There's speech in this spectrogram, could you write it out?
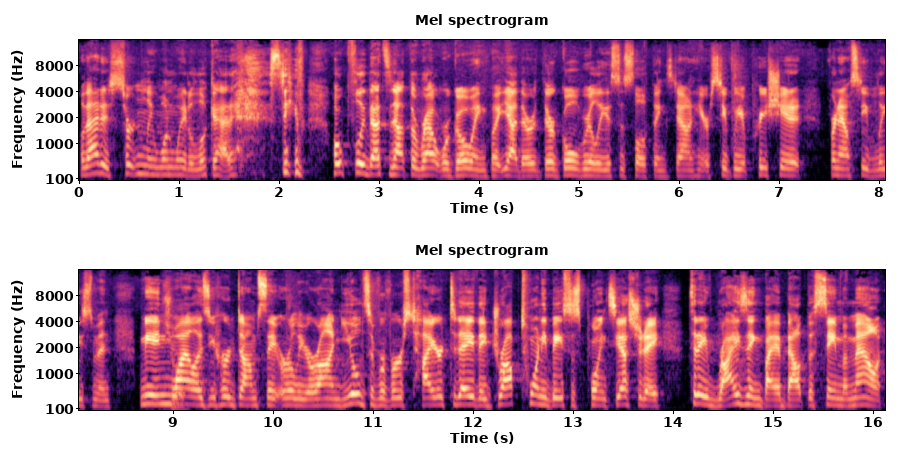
Well, that is certainly one way to look at it, Steve. Hopefully, that's not the route we're going. But yeah, their, their goal really is to slow things down here. Steve, we appreciate it. For now, Steve Liesman. Meanwhile, sure. as you heard Dom say earlier on, yields have reversed higher today. They dropped 20 basis points yesterday, today rising by about the same amount.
